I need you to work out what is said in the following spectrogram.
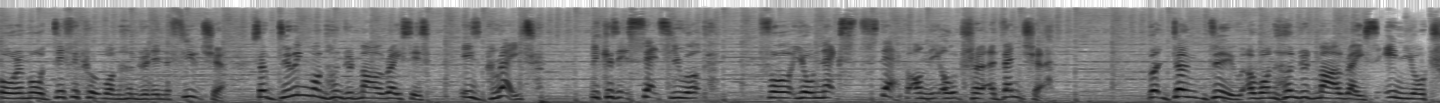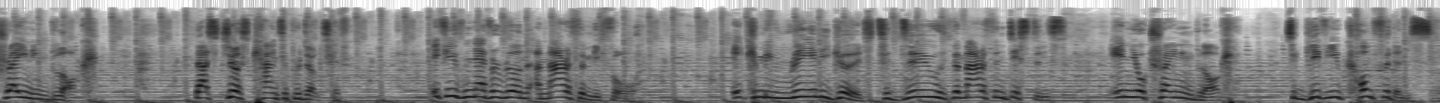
or a more difficult 100 in the future. So, doing 100 mile races is great because it sets you up for your next step on the ultra adventure. But don't do a 100 mile race in your training block. That's just counterproductive. If you've never run a marathon before, it can be really good to do the marathon distance in your training block to give you confidence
